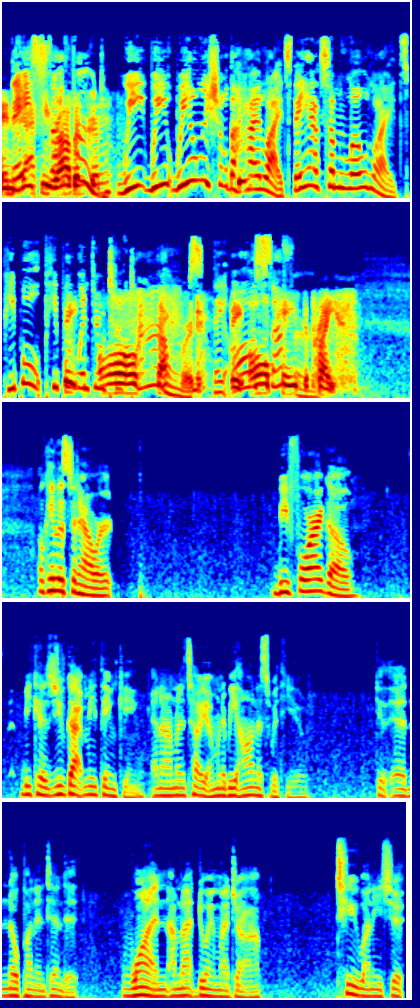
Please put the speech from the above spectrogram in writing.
and they Jackie suffered. Robinson. We, we we only show the they, highlights. They had some lowlights. People people went through all tough times. Suffered. They, they all, all suffered. paid the price. Okay, listen, Howard. Before I go, because you've got me thinking, and I'm going to tell you, I'm going to be honest with you. Uh, no pun intended. One, I'm not doing my job two, I need to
